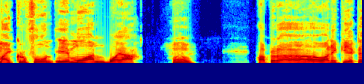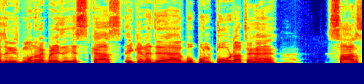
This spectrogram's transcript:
মাইক্রোফোন এম ওয়ান বয়া। হুম। আপনারা অনেকেই একটা জিনিস মনে রাখবেন এই যে স্কাস এখানে যে গোপন কোড আছে হ্যাঁ? সার্চ।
